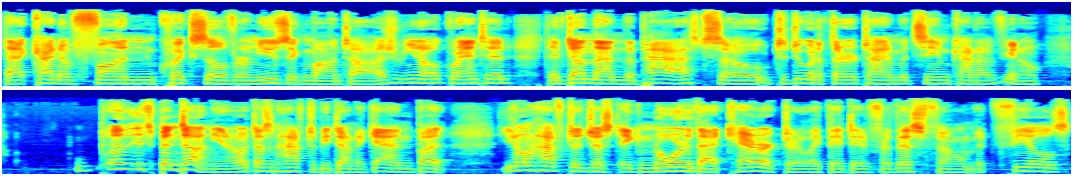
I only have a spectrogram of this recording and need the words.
that kind of fun Quicksilver music montage. You know, granted, they've done that in the past, so to do it a third time would seem kind of, you know, it's been done, you know, it doesn't have to be done again, but you don't have to just ignore that character like they did for this film. It feels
